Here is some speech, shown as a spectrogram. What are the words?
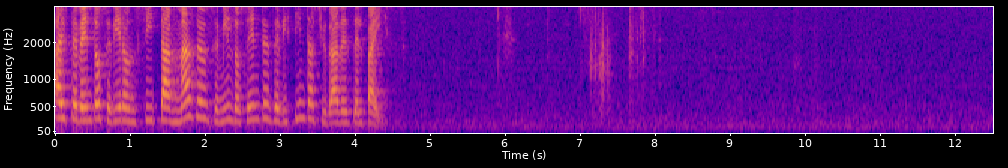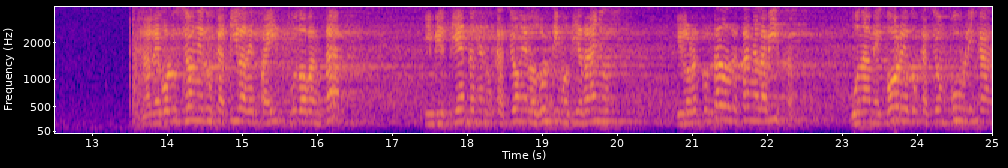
A este evento se dieron cita más de 11.000 docentes de distintas ciudades del país. La revolución educativa del país pudo avanzar invirtiendo en educación en los últimos 10 años y los resultados están a la vista. Una mejor educación pública,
